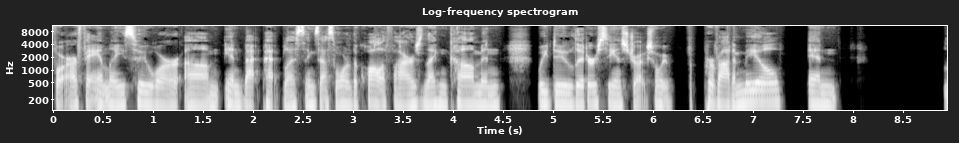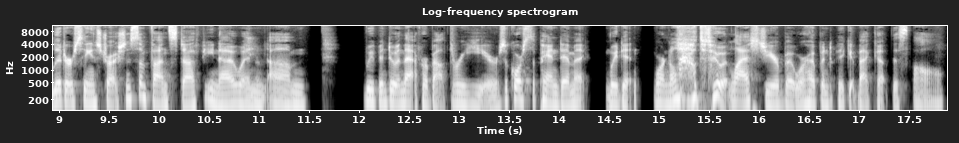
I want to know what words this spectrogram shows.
for our families who are um, in backpack blessings. That's one of the qualifiers, and they can come and we do literacy instruction. We provide a meal and literacy instruction, some fun stuff, you know, and um, we've been doing that for about three years. Of course, the pandemic, we didn't weren't allowed to do it last year, but we're hoping to pick it back up this fall.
